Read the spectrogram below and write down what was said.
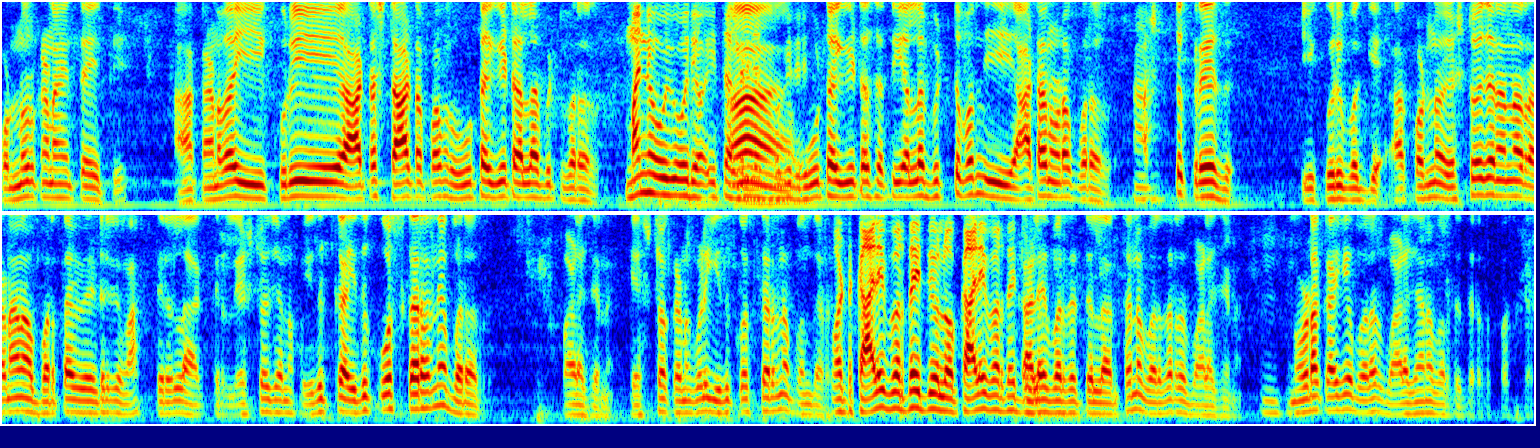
ಕೊಣ್ಣೂರು ಕಣ ಅಂತ ಐತಿ. ಆ ಕಣದಾಗ ಈ ಕುರಿ ಆಟ ಸ್ಟಾರ್ಟ್ ಅಪ್ಪ ಅಂದ್ರೆ ಊಟ ಗೀಟ ಎಲ್ಲ ಬಿಟ್ಟು ಬರೋದು. ಮೊನ್ನೆ ಹೋಗಿ ಹೋಗಿ ಈ ತರ ಹಾ, ಹೋಗಿದ್ರಿ ಊಟ ಗೀಟ ಸತಿ ಎಲ್ಲ ಬಿಟ್ಟು ಬಂದು ಈ ಆಟ ನೋಡಕ್ ಬರೋದು. ಅಷ್ಟು ಕ್ರೇಜ್ ಈ ಕುರಿ ಬಗ್ಗೆ. ಆ ಕೊಂಡು ಎಷ್ಟೋ ಜನ ಅಣ್ಣ ನಾವು ಬರ್ತಾವೆ ಹೇಳ್ರಿ ನೀವು ಆಗ್ತಿರಲ್ಲ ಆಗ್ತಿರಲ್ಲ ಎಷ್ಟೋ ಜನ ಇದಕ್ಕೆ ಇದಕ್ಕೋಸ್ಕರನೇ ಬರೋದು ಭಾಳ ಜನ. ಎಷ್ಟೋ ಕಣ್ಗಳಿಗೆ ಇದಕ್ಕೋಸ್ಕರನೇ ಬಂದಾರ ಒಟ್ಟು ಕಾಳಿ ಬರ್ತೈತಿವಲ್ಲ ಕಾಳಿ ಬರ್ತೈತಿ. ಕಾಳಿ ಬರ್ತೈತಿಲ್ಲ ಅಂತಾನೆ ಬರ್ದಾರ ಭಾಳ ಜನ. ನೋಡೋಕ್ಕಾಗೆ ಬರೋರು ಭಾಳ ಜನ ಬರ್ತೈತಿ ಅದಕ್ಕೋಸ್ಕರ.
